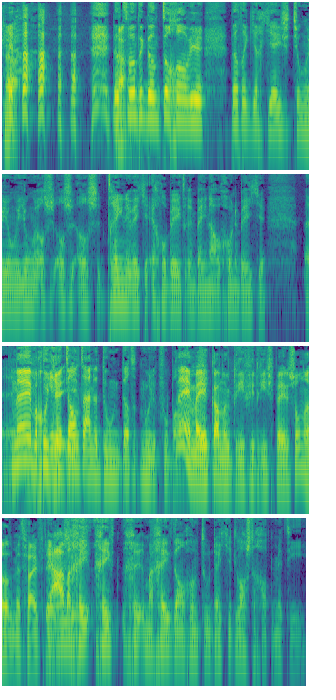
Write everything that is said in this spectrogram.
Ja. dat Ja. vond ik dan toch wel weer. Dat ik dacht, jezus, jongen, jongen, jongen. Als, als, als trainer weet je echt wel beter. En ben je nou gewoon een beetje. eh, Nee, maar goed, je- aan het doen dat het moeilijk voetbal Nee, was. maar je kan ook 3-4-3 spelen zonder dat het met vijf Ja, verdedigers maar is. geef, geef, ge- maar geef dan gewoon toe dat je het lastig had met die,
